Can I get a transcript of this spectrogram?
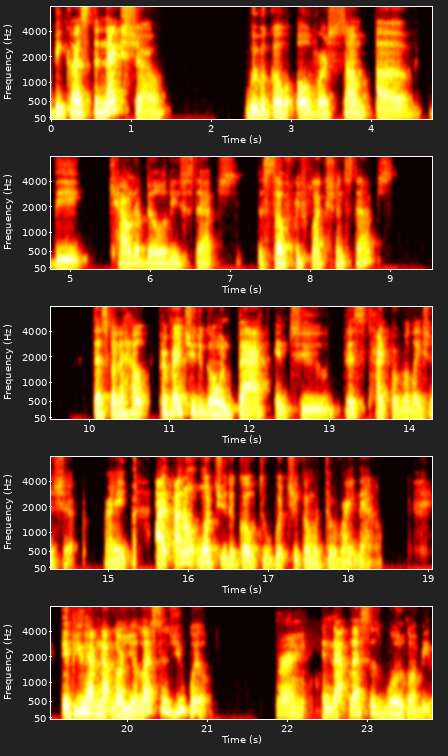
because the next show we will go over some of the accountability steps, the self-reflection steps that's going to help prevent you to going back into this type of relationship, right? I, I don't want you to go through what you're going through right now. If you have not learned your lessons, you will. Right. And that lessons will going to be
